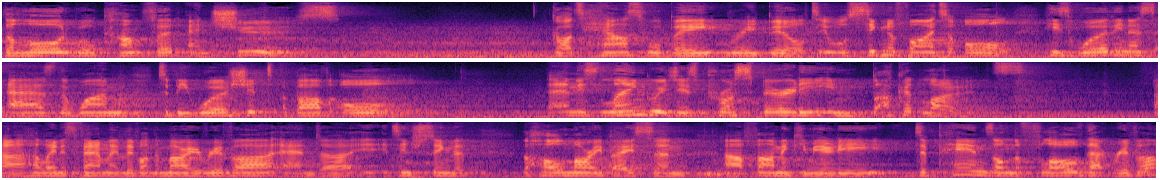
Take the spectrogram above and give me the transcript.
The Lord will comfort and choose. God's house will be rebuilt. It will signify to all his worthiness as the one to be worshipped above all. And this language is prosperity in bucket loads. Uh, Helena's family live on the Murray River, and uh, it's interesting that the whole Murray Basin uh, farming community depends on the flow of that river.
